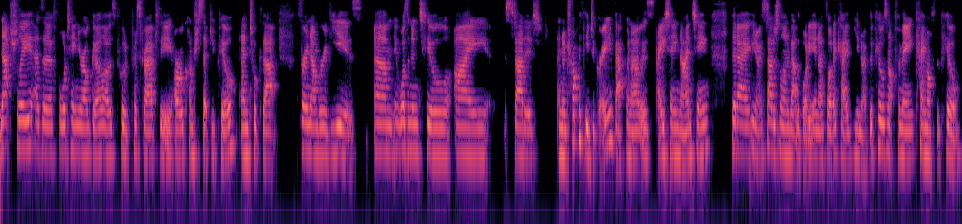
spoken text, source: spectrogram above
naturally, as a 14 year old girl, I was put prescribed the oral contraceptive pill and took that for a number of years. Um, it wasn't until I started a naturopathy degree back when I was 18, 19 that I, you know, started to learn about the body and I thought, okay, you know, the pill's not for me, came off the pill.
